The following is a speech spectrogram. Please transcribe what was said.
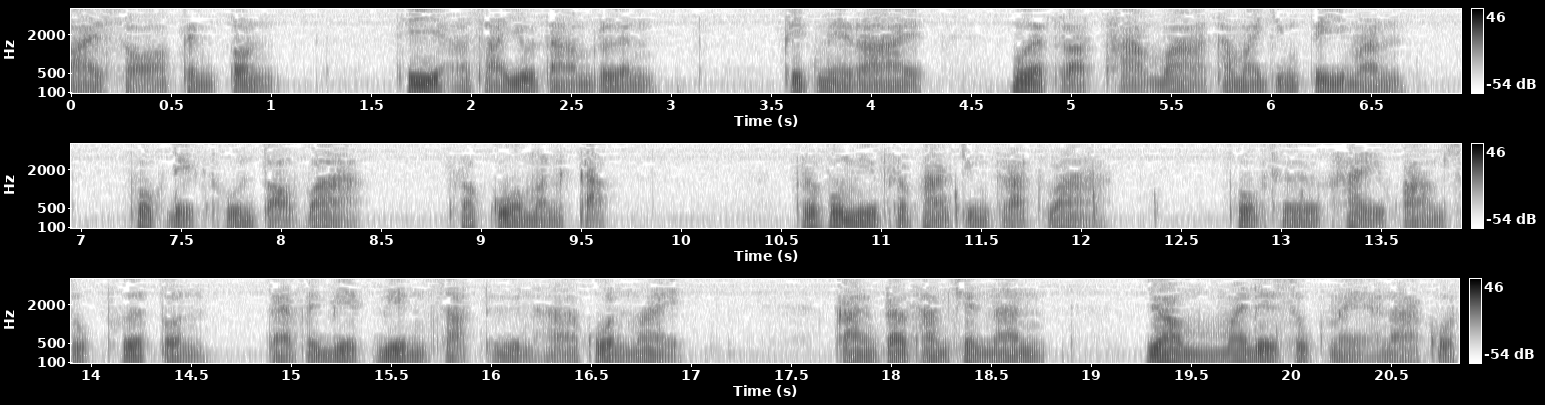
ลายสอเป็นต้น ที่อาศัยอยู่ตามเรือน พิษไม่ร้าย เมื่อตรัสถามว่าทำไมจึงตีมัน พวกเด็กทูลตอบว่า เพราะกลัวมันกัด พระผู้มีพระภาคจึงตรัสว่า พวกเธอใคร่ความสุขเพื่อตน แต่ไปเบียดเบียนสัตว์อื่นหาควรไม่ การกระทำเช่นนั้น ย่อมไม่ได้สุขในอนาคต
